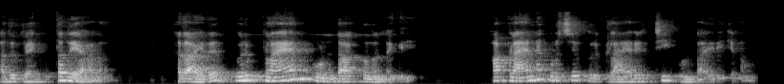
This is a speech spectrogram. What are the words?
അത് വ്യക്തതയാണ്. അതായത് ഒരു പ്ലാൻ ഉണ്ടാക്കുന്നുണ്ടെങ്കിൽ ആ പ്ലാനിനെ കുറിച്ച് ഒരു ക്ലാരിറ്റി ഉണ്ടായിരിക്കണം.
